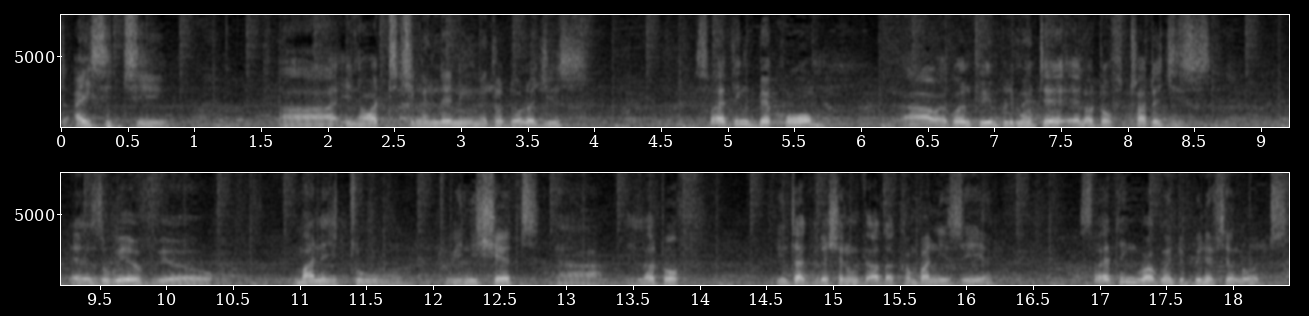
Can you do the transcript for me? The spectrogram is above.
ICT uh, in our teaching and learning methodologies. So I think back home, uh, we're going to implement a, a lot of strategies as we have uh, managed to, to initiate uh, a lot of integration with other companies here. So I think we're going to benefit a lot,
